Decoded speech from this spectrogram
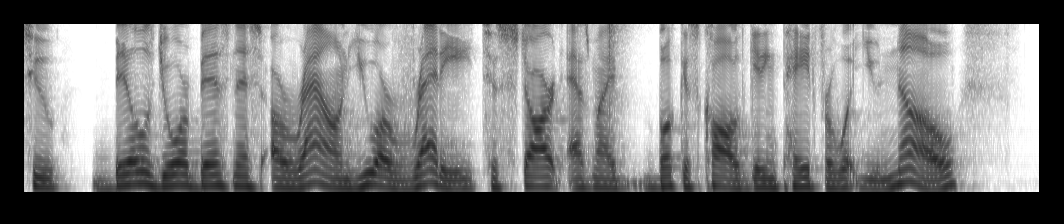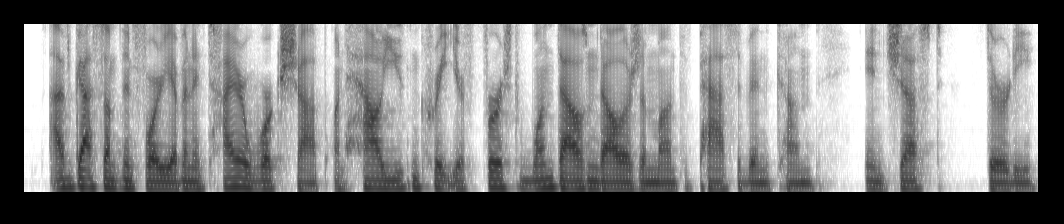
to build your business around, you are ready to start, as my book is called, Getting Paid for What You Know. I've got something for you. I have an entire workshop on how you can create your first $1,000 a month of passive income in just 30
